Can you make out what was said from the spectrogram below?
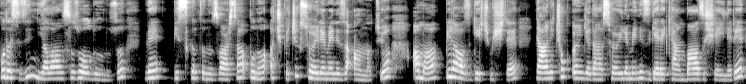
Bu da sizin yalansız olduğunuzu ve bir sıkıntınız varsa bunu açık açık söylemenizi anlatıyor. Ama biraz geçmişte yani çok önceden söylemeniz gereken bazı şeyleri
